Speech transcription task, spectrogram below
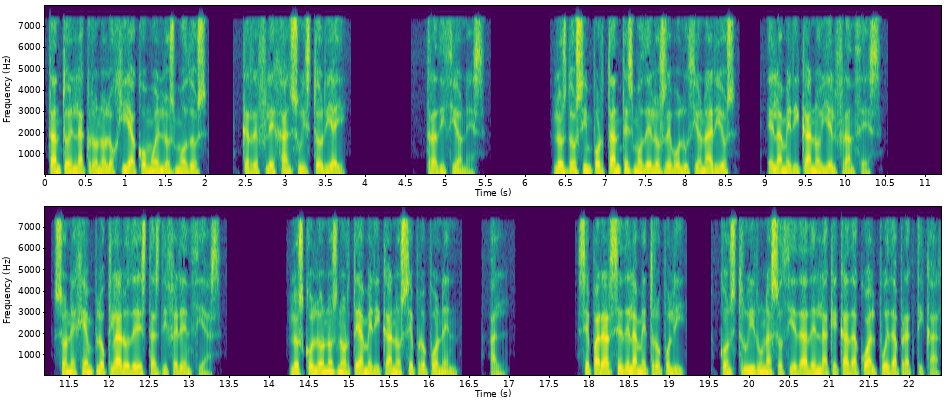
tanto en la cronología como en los modos, que reflejan su historia y tradiciones. Los dos importantes modelos revolucionarios, el americano y el francés. Son ejemplo claro de estas diferencias. Los colonos norteamericanos se proponen, al separarse de la metrópoli, construir una sociedad en la que cada cual pueda practicar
